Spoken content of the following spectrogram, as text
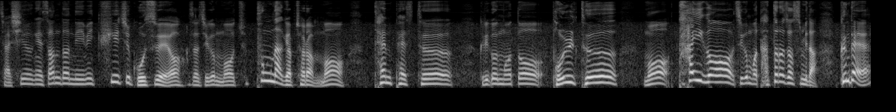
자, 시흥의 썬더님이 퀴즈 고수예요. 그래서 지금 뭐 추풍낙엽처럼 뭐 템페스트 그리고 뭐 또 볼트 뭐 타이거 지금 뭐 다 떨어졌습니다. 근데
